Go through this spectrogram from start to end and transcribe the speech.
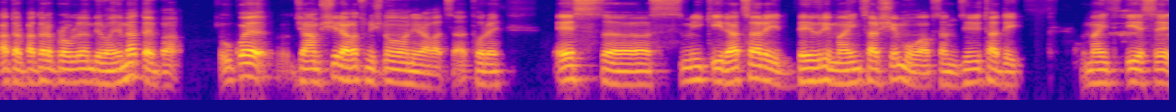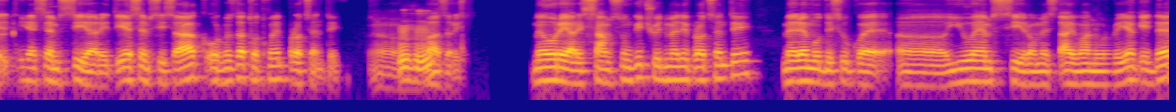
პატარ-პატარა პრობლემები რო ემატება, უკვე ჯამში რაღაც მნიშვნელოვანი რაღაცაა, თორე ეს SMIC რაც არის, ბევრი მაინც არ შემოაქვს, ანუ ძირითადად მაინც TSMC არის TSMC-ს აქვს 54% ბაზრის. მეორე არის Samsung-ი 17%, მერე მოდის უკვე UMC, რომელიც ტაივანურია კიდე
